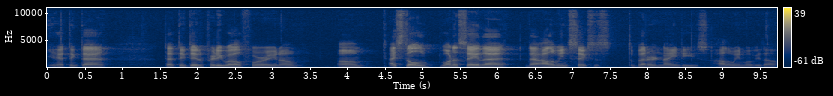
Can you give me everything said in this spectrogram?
yeah, I think that that they did pretty well for you know. Um, I still want to say that that Halloween Six is the better '90s Halloween movie though.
